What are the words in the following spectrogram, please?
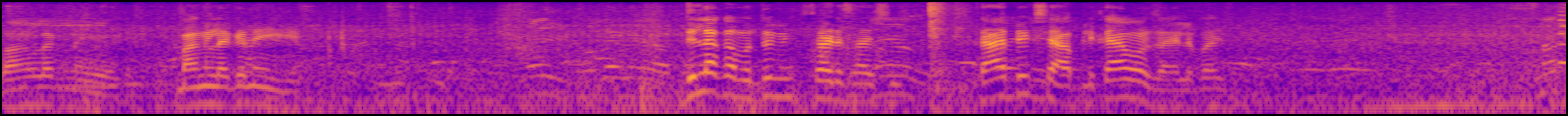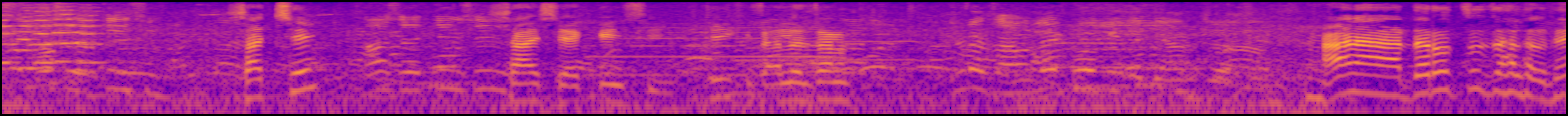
बांग्ला का नहीं है बांग्ला का नाही आहे दिला का मग तुम्ही? साडेसहाशे. काय अपेक्षा आपली? काय भाव जायला पाहिजे? सातशे? सहाशे एक्क्याऐंशी. ठीक आहे चालेल चालेल. हा ना दररोजच झालं होते.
